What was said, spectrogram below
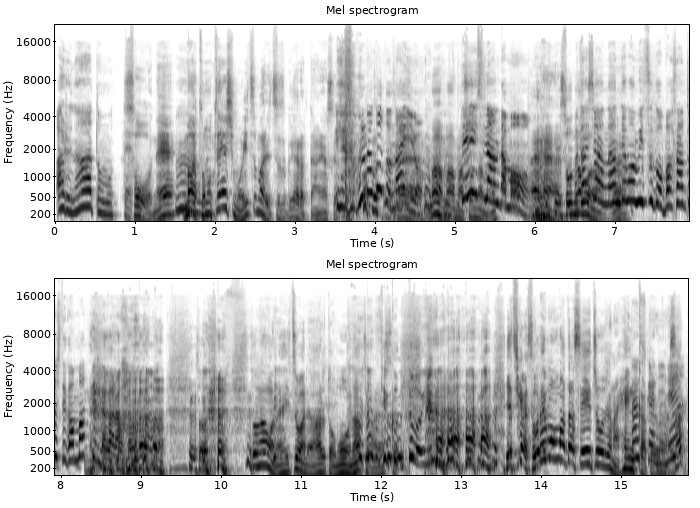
あるなと思って。そうね、うん。まあその天使もいつまで続くやらってありますけどいやそんなことないよ、え えまあまあまあ天使なんだもん、ええそんなもん。私は何でも貢ぐおばさんとして頑張ってんだから。そ そんなもんねいつまであると思うなってってあります いや違うそれもまた成長じゃない変化というかさね。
